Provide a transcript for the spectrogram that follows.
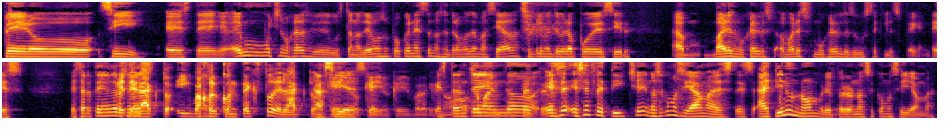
Pero sí, este, hay muchas mujeres que les gusta. Nos vemos un poco en esto, nos centramos demasiado. Simplemente hubiera podido decir a varias mujeres, a varias mujeres les gusta que les peguen. Es, Estar teniendo relaciones... acto, y bajo el contexto del acto. Así ok, es. Ok, ok, para que Están no teniendo ese, ese fetiche, no sé cómo se llama, es, es- ah, tiene un nombre, pero no sé cómo se llama,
